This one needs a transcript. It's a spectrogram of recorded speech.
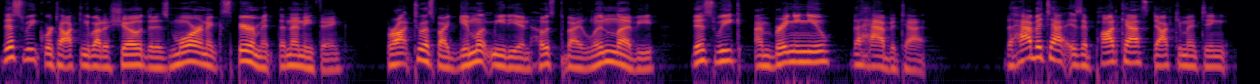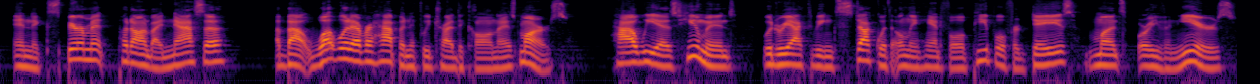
This week, we're talking about a show that is more an experiment than anything. Brought to us by Gimlet Media and hosted by Lynn Levy, this week I'm bringing you The Habitat. The Habitat is a podcast documenting an experiment put on by NASA about what would ever happen if we tried to colonize Mars. How we as humans would react to being stuck with only a handful of people for days, months, or even years.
